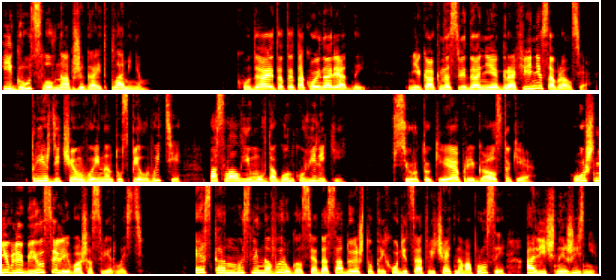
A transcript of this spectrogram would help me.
и грудь словно обжигает пламенем. «Куда это ты такой нарядный? Никак на свидание графини собрался?» Прежде чем Вейнант успел выйти, послал ему вдогонку Великий. «В сюртуке, при галстуке. Уж не влюбился ли ваша светлость?» Эскарн мысленно выругался, досадуя, что приходится отвечать на вопросы о личной жизни.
